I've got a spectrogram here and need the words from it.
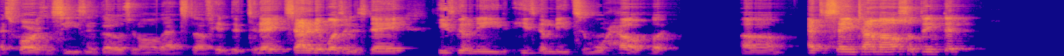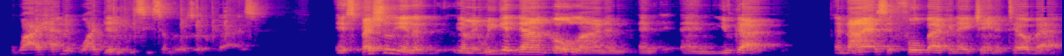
as far as the season goes and all that stuff. Today, Saturday wasn't his day. He's gonna need, he's gonna need some more help. But um, at the same time, I also think that why haven't, why didn't we see some of those other guys? Especially in a, I mean, we get down goal line and and and you've got Ainias at fullback and Achane at tailback.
